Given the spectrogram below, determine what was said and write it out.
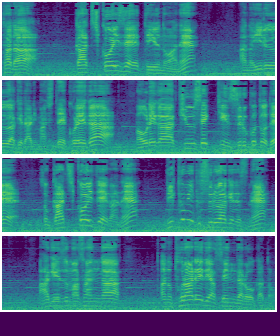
ただ、ガチ恋勢っていうのはね、あの、いるわけでありまして、これが、まあ、俺が急接近することで、そのガチ恋勢がね、ビクビクするわけですね。あげずまさんが、あの、取られりゃせんだろうかと。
